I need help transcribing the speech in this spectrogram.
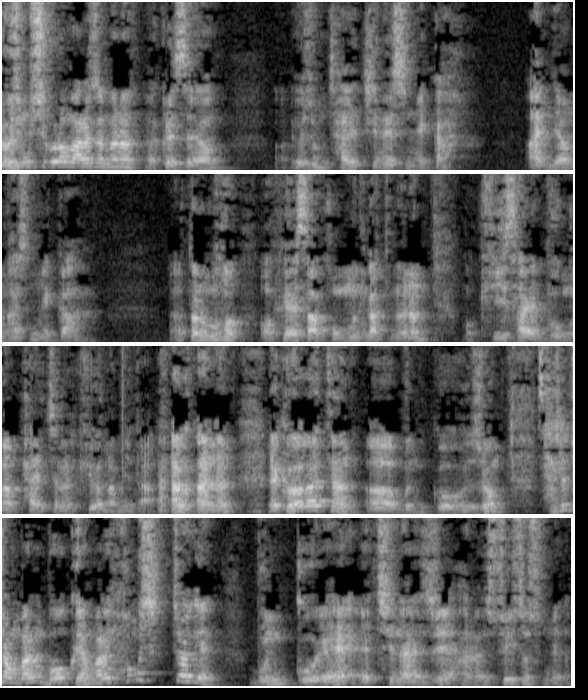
요즘식으로 말하자면은 글쎄요. 요즘 잘 지내십니까? 안녕하십니까? 또는 뭐 회사 공문 같으면은 뭐 귀사의 무궁한 발전을 기원합니다라고 하는 그와 같은 문구죠. 사실 정말로 뭐 그야말로 형식적인 문구에 지나지 않을 수 있었습니다.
